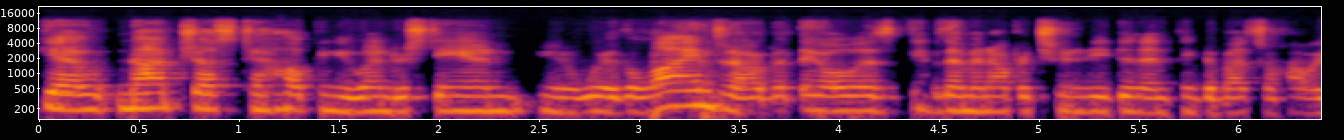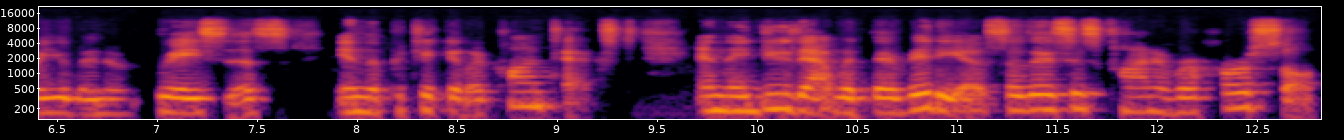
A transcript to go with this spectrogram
get not just to helping you understand, you know, where the lines are, but they always give them an opportunity to then think about, so how are you going to raise this in the particular context? And they do that with their videos. So there's this kind of rehearsal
